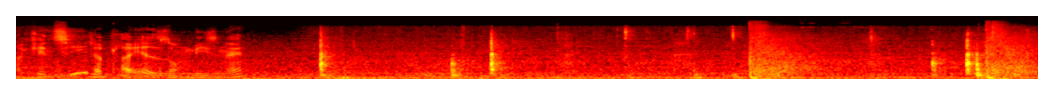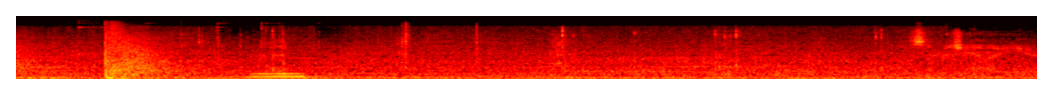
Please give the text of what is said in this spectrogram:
I can see the player zombies, man. So much ammo here.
